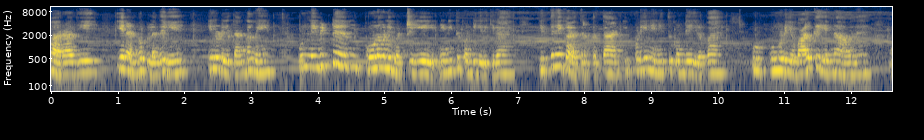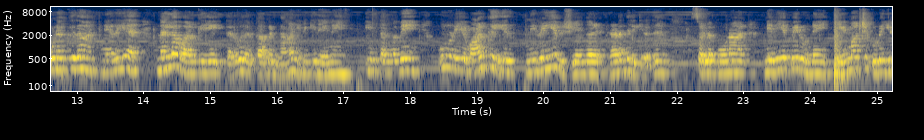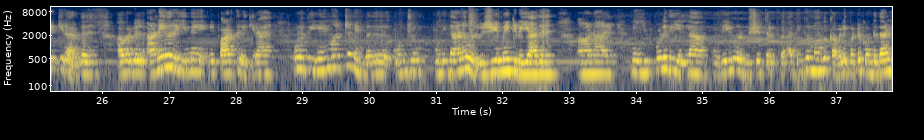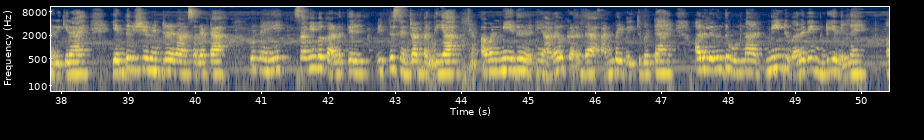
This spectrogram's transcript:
வாராகி என் அன்பு குழந்தையே என்னுடைய தங்கமே உன்னை விட்டு போனவனை பற்றியே நினைத்து கொண்டு இருக்கிறாய். இத்தனை காலத்திற்குத்தான் இப்படியே நினைத்து கொண்டே இருப்பாய். உன்னுடைய வாழ்க்கை என்ன ஆகுது உனக்கு தான் நிறைய நல்ல வாழ்க்கையை தருவதற்காக நான் இருக்கிறேனே. என் தங்கமே உன்னுடைய வாழ்க்கையில் நிறைய விஷயங்கள் நடந்திருக்கிறது. சொல்ல போனால் நிறைய பேர் உன்னை ஏமாற்றி கூட இருக்கிறார்கள். அவர்கள் அனைவரையுமே நீ பார்த்திருக்கிறாய். உனக்கு ஏமாற்றம் என்பது ஒன்றும் புதிதான ஒரு விஷயமே கிடையாது. ஆனால் நீ இப்பொழுது எல்லாம் ஒரே ஒரு விஷயத்திற்கு அதிகமாக கவலைப்பட்டு கொண்டுதான் இருக்கிறாய். எந்த விஷயம் என்று நான் சொல்லட்டா? உன்னை சமீப காலத்தில் விட்டு சென்றான் பத்தியா? அவன் மீது நீ அளவு கடந்த அன்பை வைத்து விட்டாய். அதிலிருந்து உன்னால் மீண்டு வரவே முடியவில்லை.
